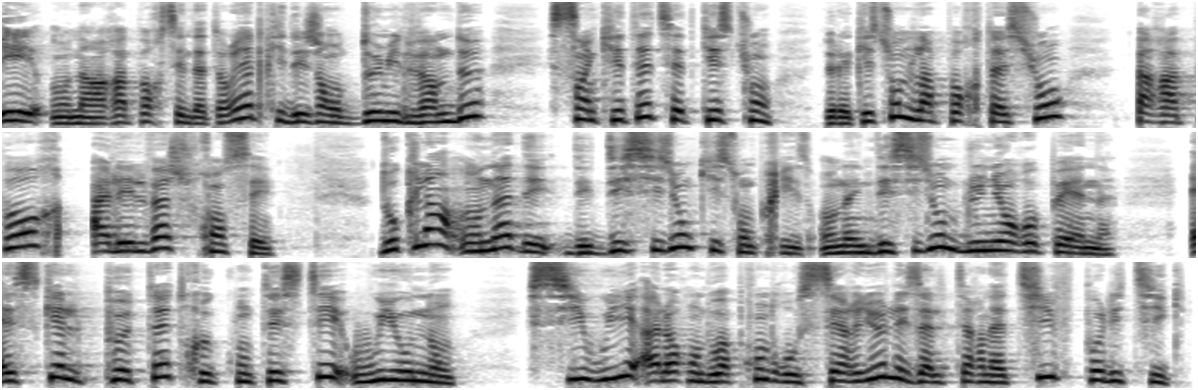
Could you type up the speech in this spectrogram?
Et on a un rapport sénatorial qui, déjà en 2022, s'inquiétait de cette question, de la question de l'importation par rapport à l'élevage français. Donc là, on a des, décisions qui sont prises. On a une décision de l'Union européenne. Est-ce qu'elle peut être contestée, oui ou non? Si oui, alors on doit prendre au sérieux les alternatives politiques.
